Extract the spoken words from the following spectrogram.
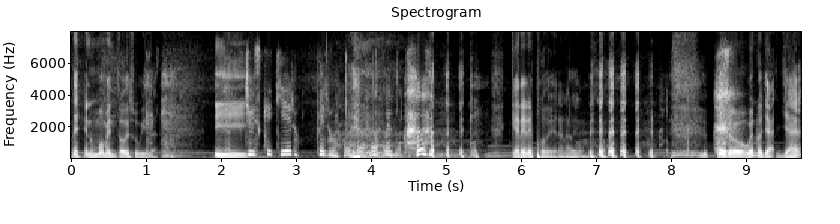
en un momento de su vida. Yo es que quiero, pero no puedo. Querer es poder, Anabel. pero bueno, ya, ya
